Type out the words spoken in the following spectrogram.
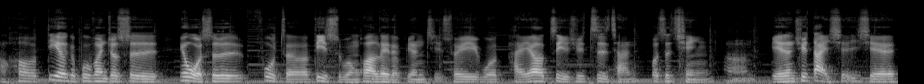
然后第二个部分就是，因为我是负责历史文化类的编辑，所以我还要自己去自产，或是请嗯别人去代写一些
